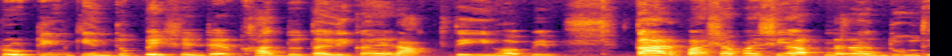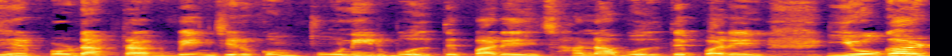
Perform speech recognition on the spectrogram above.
protein কিন্তু পেশেন্টের খাদ্য তালিকায় রাখতেই হবে। তার পাশাপাশি আপনারা দুধের প্রোডাক্ট রাখবেন, যেরকম পনির বলতে পারেন, ছানা বলতে পারেন ইয়োগার্ট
